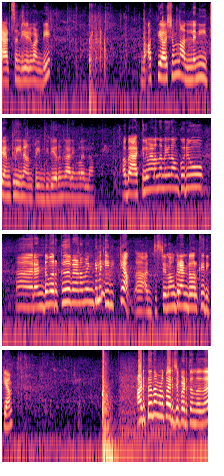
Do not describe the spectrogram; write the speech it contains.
ഡാറ്റ്സന്റെ ഈ ഒരു വണ്ടി. അത്യാവശ്യം നല്ല നീറ്റ് ആൻഡ് ക്ലീൻ ആണ് കേട്ടോ ഇന്റീരിയറും കാര്യങ്ങളെല്ലാം. ആ ബാക്കിൽ വേണമെന്നുണ്ടെങ്കിൽ നമുക്കൊരു രണ്ട് പേർക്ക് വേണമെങ്കിൽ ഇരിക്കാം. അഡ്ജസ്റ്റ് ചെയ്ത് നമുക്ക് രണ്ട് പേർക്ക് ഇരിക്കാം. അടുത്ത നമ്മൾ പരിചയപ്പെടുത്തുന്നത്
